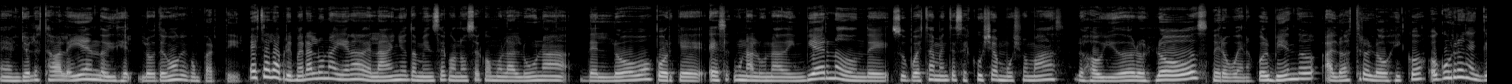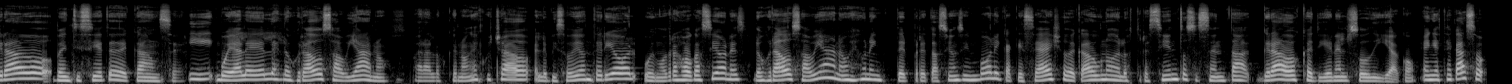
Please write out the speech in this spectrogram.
eh, yo lo estaba leyendo y dije, lo tengo que compartir. Esta es la primera luna llena del año, también se conoce como la luna del lobo, porque es una luna de invierno donde supuestamente se escuchan mucho más los aullidos de los lobos. Pero bueno, volviendo a lo astrológico, ocurre en el grado 27 de cáncer. Y voy a leerles los grados sabianos. Para los que no han escuchado el episodio anterior o en otras ocasiones, los grados sabianos es una interpretación simbólica que se ha hecho de cada uno de los 360 grados que tiene el zodíaco. En este caso,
